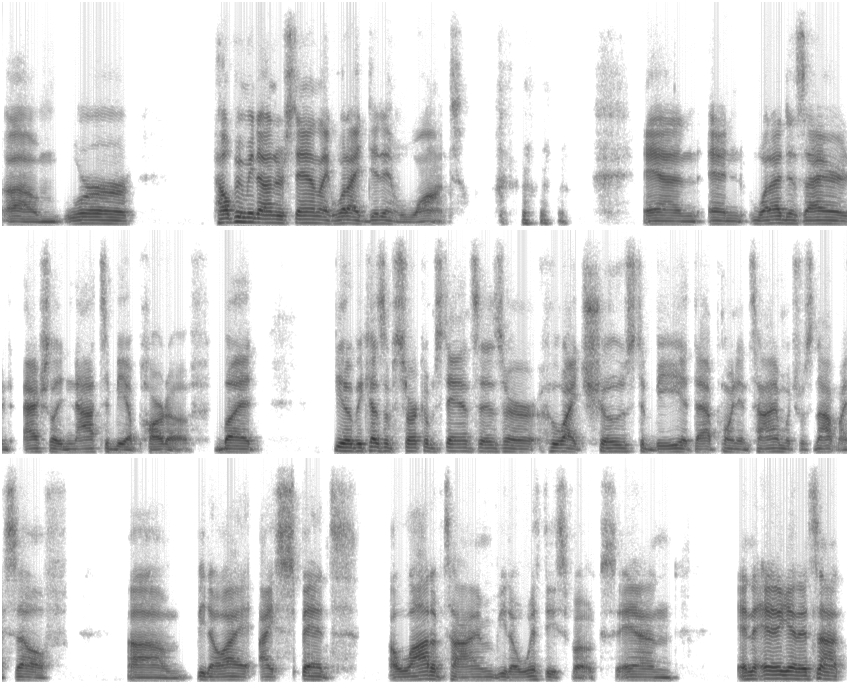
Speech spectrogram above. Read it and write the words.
um, were helping me to understand like what I didn't want. and and what I desired actually not to be a part of. But you know, because of circumstances or who I chose to be at that point in time, which was not myself, um, you know, I I spent a lot of time, you know, with these folks. And and and again, it's not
